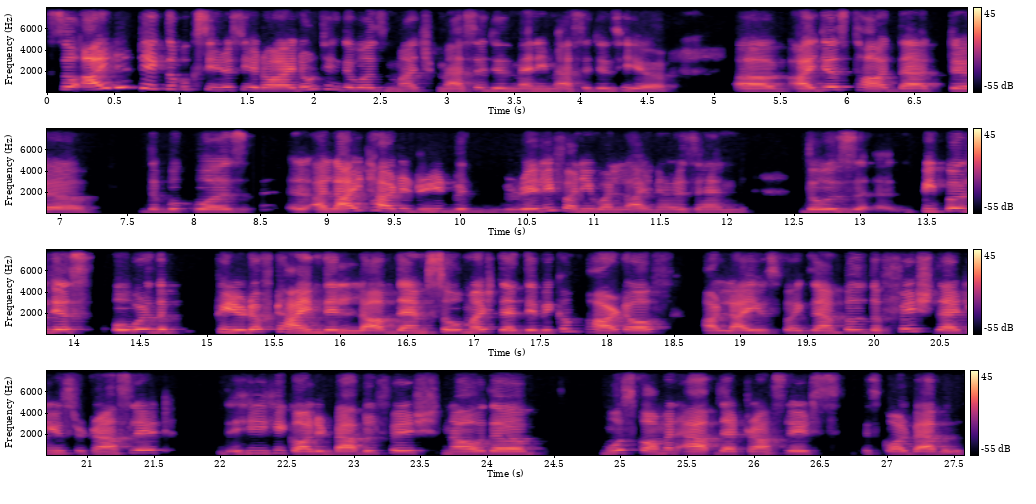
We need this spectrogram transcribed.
So i didn't take the book seriously at all. I don't think there was much messages many messages here. Uh, i just thought that uh, the book was a light-hearted read with really funny one-liners and those people just over the period of time they love them so much that they become part of our lives. For example the fish that used to translate he he called it babel fish. Now the most common app that translates is called babel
